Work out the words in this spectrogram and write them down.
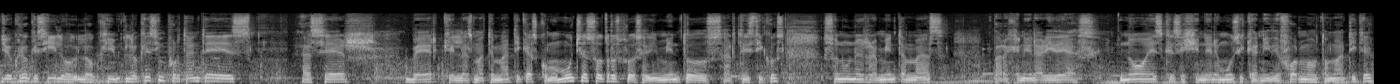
Yo creo que sí, lo, lo, que, lo que es importante es hacer ver que las matemáticas, como muchos otros procedimientos artísticos, son una herramienta más para generar ideas. No es que se genere música ni de forma automática,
